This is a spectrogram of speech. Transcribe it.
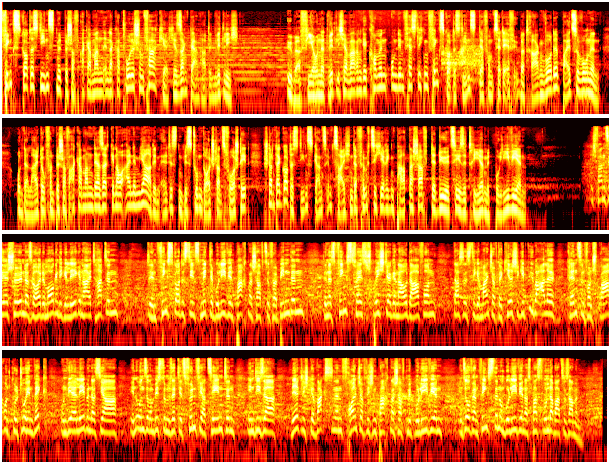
Pfingstgottesdienst mit Bischof Ackermann in der katholischen Pfarrkirche St. Bernhard in Wittlich. Über 400 Wittlicher waren gekommen, um dem festlichen Pfingstgottesdienst, der vom ZDF übertragen wurde, beizuwohnen. Unter Leitung von Bischof Ackermann, der seit genau einem Jahr dem ältesten Bistum Deutschlands vorsteht, stand der Gottesdienst ganz im Zeichen der 50-jährigen Partnerschaft der Diözese Trier mit Bolivien. Ich fand sehr schön, dass wir heute Morgen die Gelegenheit hatten, den Pfingstgottesdienst mit der Bolivien-Partnerschaft zu verbinden. Denn das Pfingstfest spricht ja genau davon, dass es die Gemeinschaft der Kirche gibt, über alle Grenzen von Sprache und Kultur hinweg. Und wir erleben das ja in unserem Bistum seit jetzt fünf Jahrzehnten in dieser wirklich gewachsenen freundschaftlichen Partnerschaft mit Bolivien. Insofern Pfingsten und Bolivien, das passt wunderbar zusammen.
